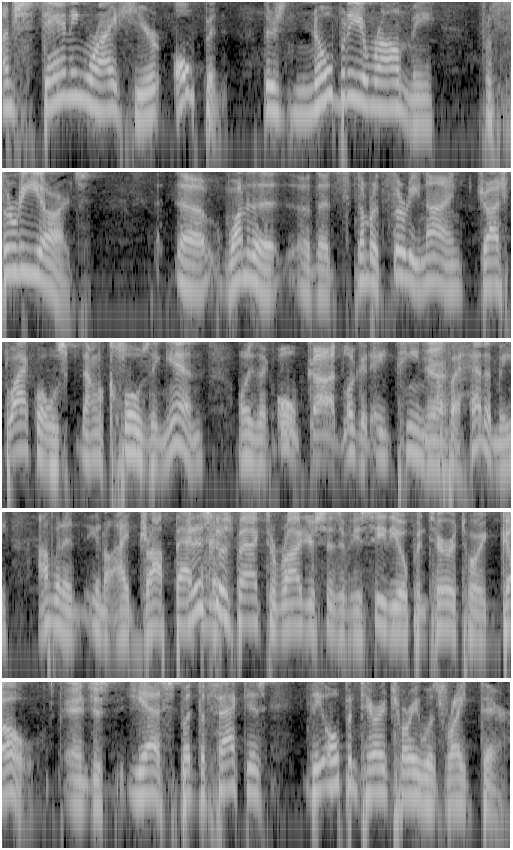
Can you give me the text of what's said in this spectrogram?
"I'm standing right here, open. There's nobody around me for 30 yards." Uh, one of the uh, the number 39, Josh Blackwell was now closing in when he's like, "Oh God, look at 18 Yeah. up ahead of me. I'm gonna, you know, I drop back." And this goes back to Rodgers says if you see the open territory, go and just Yes, but the fact is, the open territory was right there.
